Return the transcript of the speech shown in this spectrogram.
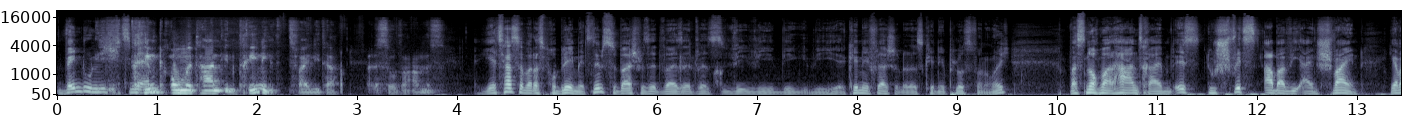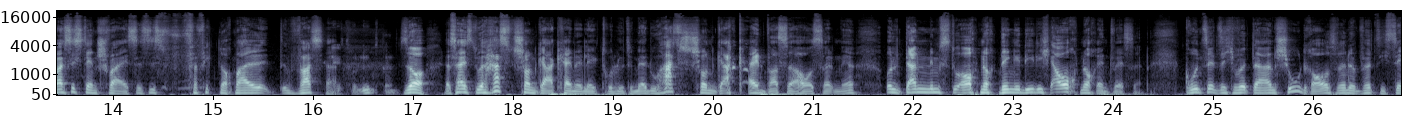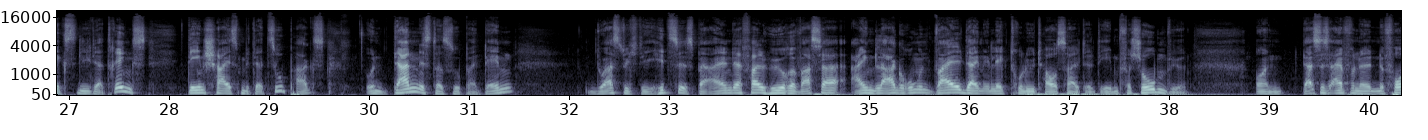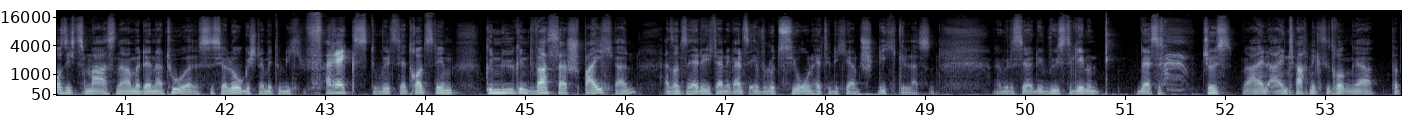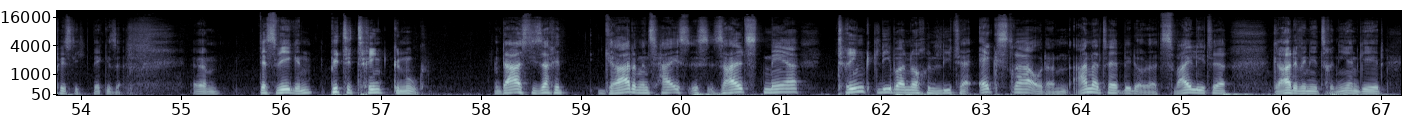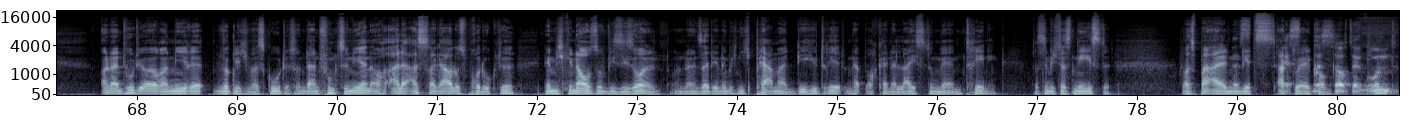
wenn du ich nichts mehr. trinke momentan im Training zwei Liter, weil es so warm ist. Jetzt hast du aber das Problem. Jetzt nimmst du beispielsweise etwas wie, wie, wie, wie hier Kidney Flash oder das Kidney Plus von euch, was nochmal haarentreibend ist. Du schwitzt aber wie ein Schwein. Ja, was ist denn Schweiß? Es ist verfickt nochmal Wasser. Elektrolyt drin. So, das heißt, du hast schon gar keine Elektrolyte mehr, du hast schon gar keinen Wasserhaushalt mehr und dann nimmst du auch noch Dinge, die dich auch noch entwässern. Grundsätzlich wird da ein Schuh draus, wenn du plötzlich sechs Liter trinkst, den Scheiß mit dazu packst und dann ist das super, denn du hast durch die Hitze, ist bei allen der Fall, höhere Wassereinlagerungen, weil dein Elektrolythaushalt halt eben verschoben wird. Und das ist einfach eine, eine, Vorsichtsmaßnahme der Natur. Das ist ja logisch, damit du nicht verreckst. Du willst ja trotzdem genügend Wasser speichern. Ansonsten hätte dich deine ganze Evolution hätte dich ja im Stich gelassen. Dann würdest du ja in die Wüste gehen und wärst, tschüss, einen, einen Tag nichts getrunken, ja, verpiss dich, weg ist er. Ähm, deswegen, bitte trinkt genug. Und da ist die Sache, gerade wenn es heiß ist, salzt mehr, trinkt lieber noch einen Liter extra oder einen anderthalb Liter oder zwei Liter, gerade wenn ihr trainieren geht. Und dann tut ihr eurer Niere wirklich was Gutes. Und dann funktionieren auch alle Astragalus-Produkte nämlich genauso, wie sie sollen. Und dann seid ihr nämlich nicht perma dehydriert und habt auch keine Leistung mehr im Training. Das ist nämlich das Nächste, was bei allen das, jetzt aktuell das, kommt. Das ist auch der Grund.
